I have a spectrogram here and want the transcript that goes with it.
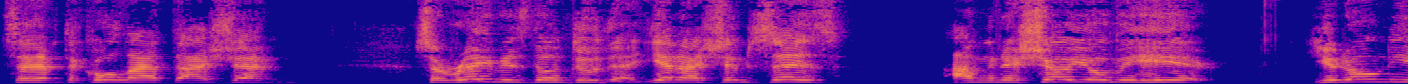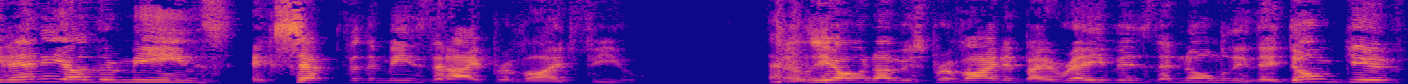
So they have to call out to Hashem. So ravens don't do that. Yet Hashem says, I'm going to show you over here. You don't need any other means except for the means that I provide for you. And Eliyahu Navi is provided by ravens that normally they don't give.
